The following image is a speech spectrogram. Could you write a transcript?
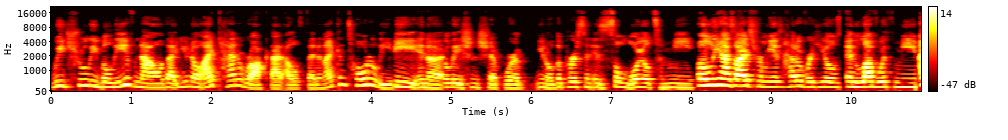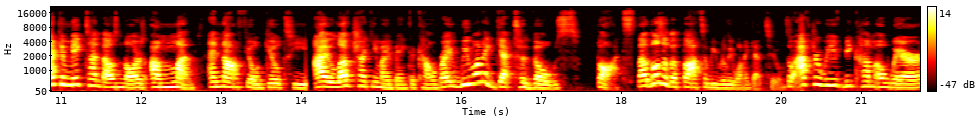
we truly believe now that, you know, I can rock that outfit and I can totally be in a relationship where, you know, the person is so loyal to me, only has eyes for me, is head over heels in love with me. I can make $10,000 a month and not feel guilty. I love checking my bank account, right? We want to get to those thoughts. Now, those are the thoughts that we really want to get to. So, after we've become aware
